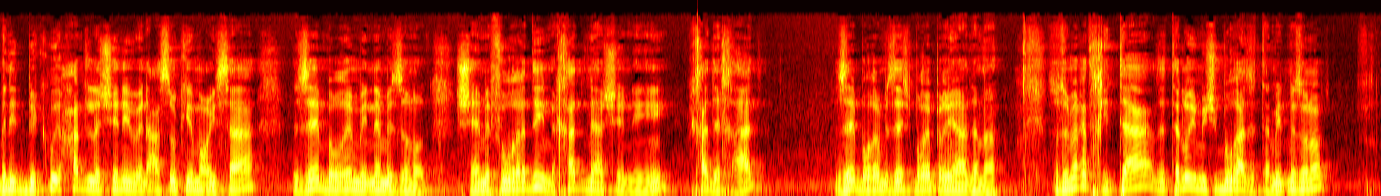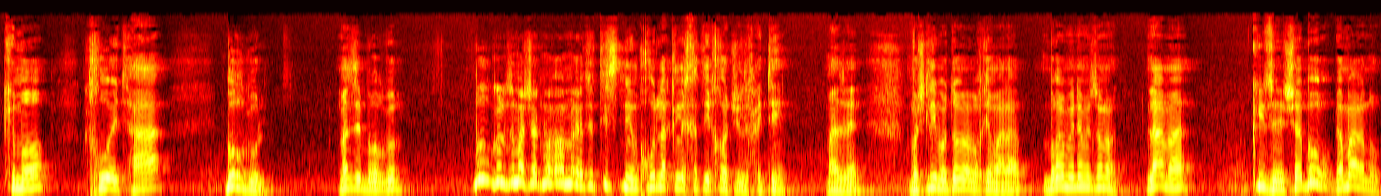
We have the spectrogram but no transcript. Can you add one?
ונדבקו אחד לשני ונעשו כמו עיסה, זה בורא מיני מזונות. שהם מפורדים אחד מהשני, אחד אחד, זה בורא, זה בורא פרי האדמה. זאת אומרת, חיטה זה תלוי משבורה, זה תמיד מזונות, כמו, קחו את הבורגול. מה זה בורגול? בורגול זה מה שהגמרא אומרת, זה טיסני, הוא מחולק לחתיכות של חיטים. מה זה? מבשלים אותו ומברכים עליו, בורא מיני מזונות. למה? כי זה שבור, גמרנו.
